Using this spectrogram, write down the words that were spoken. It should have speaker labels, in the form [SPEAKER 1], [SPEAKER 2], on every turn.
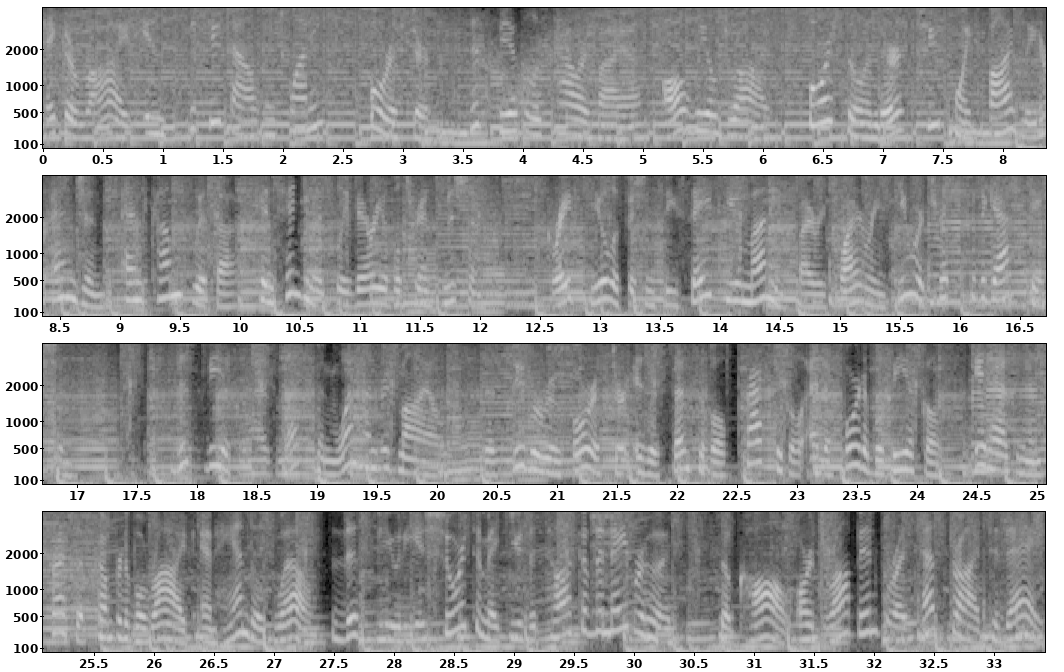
[SPEAKER 1] Take a ride in the 2020 Forester. This vehicle is powered by a all-wheel drive, four-cylinder, 2.5-liter engine and comes with a continuously variable transmission. Great fuel efficiency saves you money by requiring fewer trips to the gas station. This vehicle has less than 100 miles. The Subaru Forester is a sensible, practical, and affordable vehicle. It has an impressive, comfortable ride and handles well. This beauty is sure to make you the talk of the neighborhood. So call or drop in for a test drive today.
